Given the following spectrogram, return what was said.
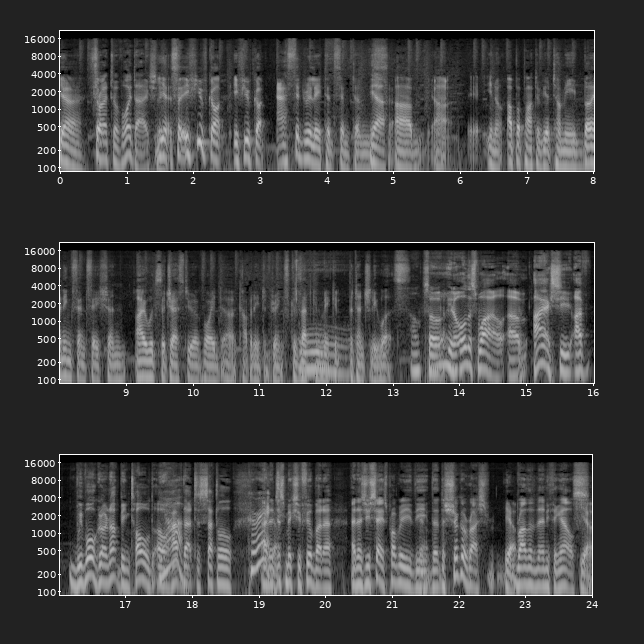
yeah. So, try to avoid that, actually. yeah. So if you've got if you've got acid related symptoms, Yeah. um, uh, you know, upper part of your tummy, burning sensation, I would suggest you avoid uh, carbonated drinks because that can make it potentially worse. Oh, So you know, all this while, um, I actually, I've we've all grown up being told, "Oh, Yeah. have that to settle," Correct. and it just makes you feel better. And as you say, it's probably the Yeah. the, the sugar rush Yeah. rather than anything else. Yeah,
